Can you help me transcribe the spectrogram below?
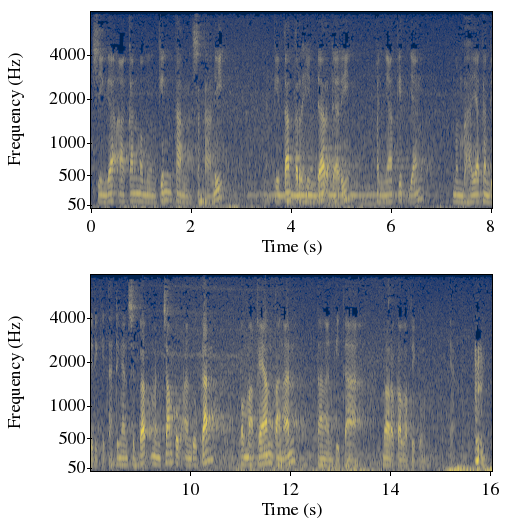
sehingga akan memungkinkan sekali kita terhindar dari penyakit yang membahayakan diri kita dengan sebab mencampur andukan pemakaian tangan tangan kita. Barakallahu fikum. Ya.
